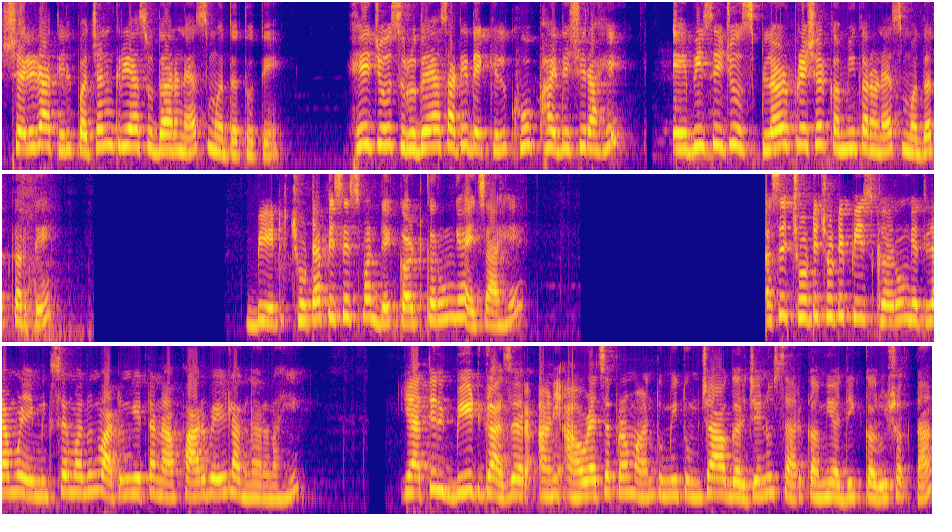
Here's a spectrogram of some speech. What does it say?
शरीरातील पचनक्रिया सुधारण्यास मदत होते. हे ज्यूस हृदयासाठी देखील खूप फायदेशीर आहे. A B C juice blood pressure कमी करण्यास मदत करते. बीट छोट्या पीसेसमध्ये कट करून घ्यायचं आहे. असे छोटे छोटे पीस करून घेतल्यामुळे मिक्सरमधून वाटून घेताना फार वेळ लागणार नाही. यातील बीट गाजर आणि आवळ्याचं प्रमाण तुम्ही तुमच्या गरजेनुसार कमी अधिक करू शकता.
